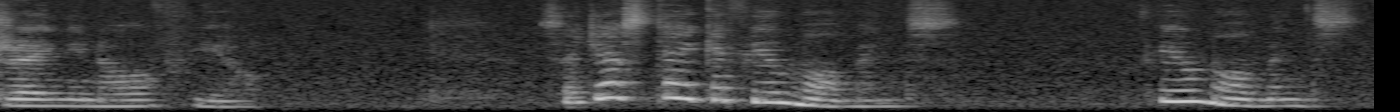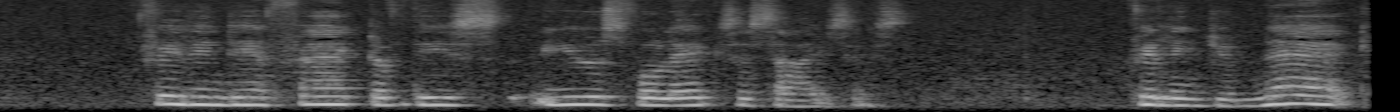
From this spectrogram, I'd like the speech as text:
draining off you. So just take a few moments few moments feeling the effect of these useful exercises. Feeling your neck,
